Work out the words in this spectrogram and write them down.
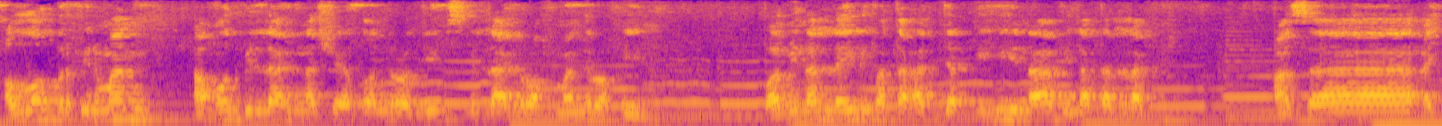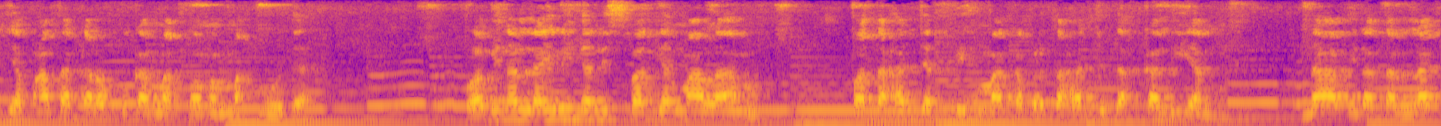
Allah berfirman A'udhu billahi minasyaitonir rajim Bismillahirrahmanirrahim Wa minal layli fatahajjat bihi nabilatan lak Asa ayyab ataka rabbuka maqaman mahmuda Wa minal layli dan di sebagian malam Fatahajjat bihi maka bertahajudlah kalian Nabilatan lak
